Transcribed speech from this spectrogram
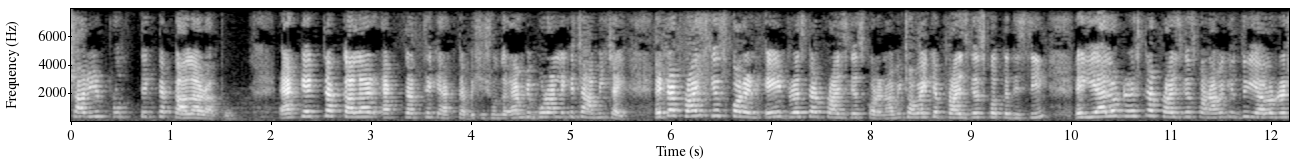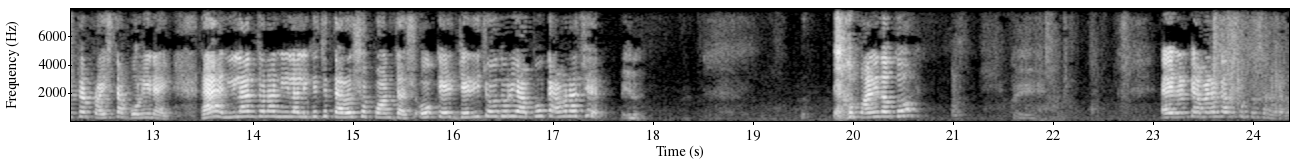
শাড়ির প্রত্যেকটা কালার আপু, এক একটা কালার একটার থেকে একটা বেশি সুন্দর। এমনি বোরান লিখেছে, আমি চাই। এটার প্রাইস গেস করেন, এই ড্রেসটার প্রাইস গেস করেন। আমি সবাইকে প্রাইস গেস করতে দিছি। এই ইয়েলো ড্রেসটার প্রাইস গেস করেন। আমি কিন্তু ইয়েলো ড্রেসটার প্রাইসটা বলি নাই। হ্যাঁ নীলাঞ্জনা নীলা লিখেছে, তেরোশো পঞ্চাশ। ওকে জেরি চৌধুরী আপু, কেমন আছে পানি দাও তো। এটার ক্যামেরা কাজ করতেছে না কেন।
